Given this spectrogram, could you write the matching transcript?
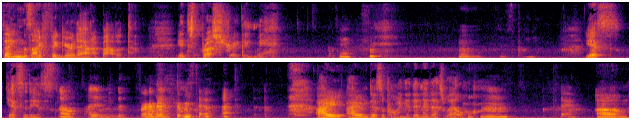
things I figured out about it. It's frustrating me. Okay. Hmm. Disappointing. Yes, yes, it is. Oh, I didn't mean to, for her to hear me say that. I I am disappointed in it as well. Hmm. Fair. Um,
